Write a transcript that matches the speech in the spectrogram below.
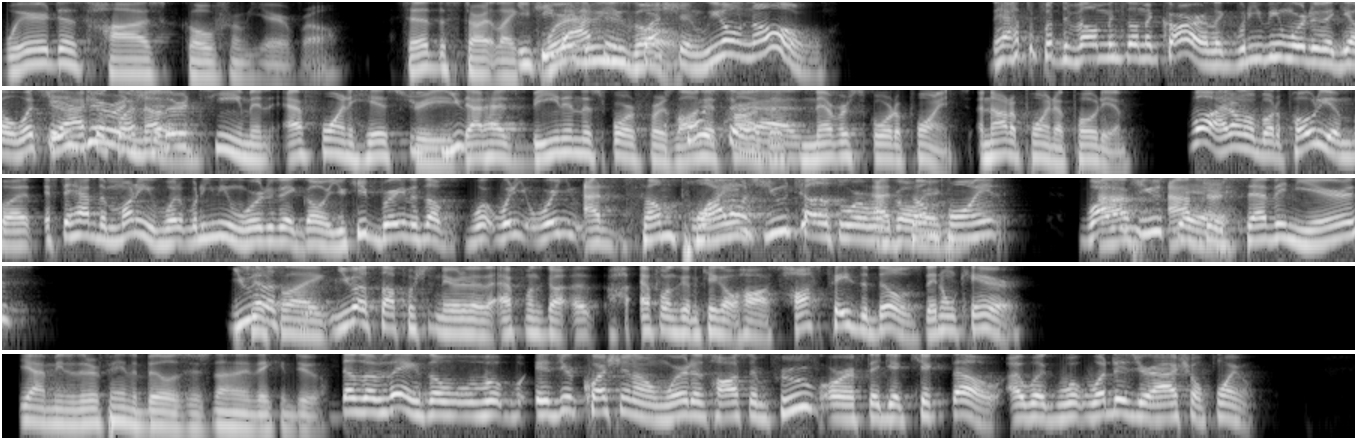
where does Haas go from here, bro? I said at the start, like you keep where do asking you this go? question. We don't know. They have to put developments on the car. Like, what do you mean? Where do they go? What's your Is there question? another team in F1 history You- that has been in the sport for as long as Haas that's has. never scored a point? Uh, Not a point, a podium. Well, I don't know about a podium, but if they have the money, what, what do you mean? Where do they go? You keep bringing this up. What, what do you? Where you? At some point, why don't you tell us where we're at going? At some point, why don't af- you say after it? seven years, You gotta just like- you gotta stop pushing the narrative that F1's got uh, F1's gonna kick out Haas. Haas pays the bills. They don't care. Yeah, I mean, if they're paying the bills, there's nothing they can do. That's what I'm saying. So, w- w- is your question on where does Haas improve, or if they get kicked out? I like what, what is your actual point?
